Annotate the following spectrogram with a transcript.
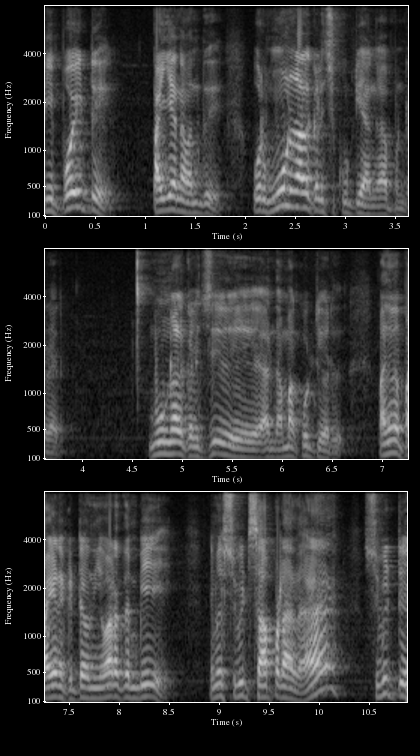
நீ போயிட்டு பையனை வந்து ஒரு மூணு நாள் கழித்து கூட்டியாங்க அப்படின்றாரு. மூணு நாள் கழித்து அந்த அம்மா கூட்டி வருது. அதேமாதிரி பையனை கிட்ட வந்தீங்க வார தம்பி இனிமேல் ஸ்வீட் சாப்பிடாத. ஸ்வீட்டு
